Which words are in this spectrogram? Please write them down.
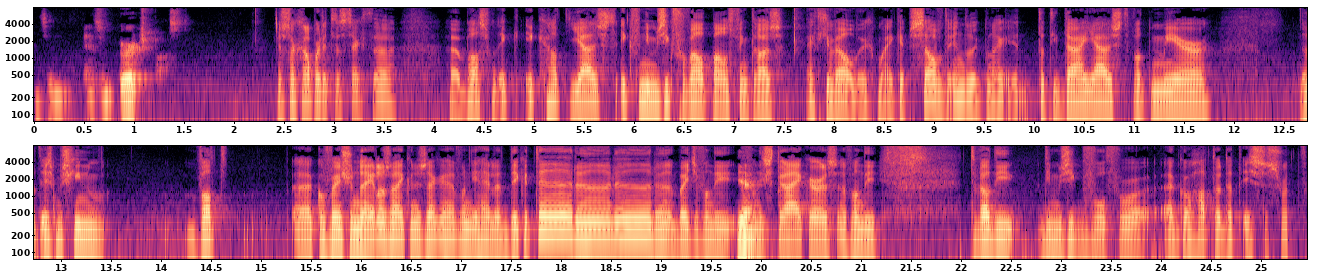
en zijn, en zijn urge past. Het is toch grappig dat je dat zegt, eh, eh, Bas. Want ik, ik had juist... Ik vind die muziek voor Wild Palms vind ik trouwens echt geweldig. Maar ik heb zelf de indruk dat hij daar juist wat meer... Dat is misschien wat eh conventioneler, zou je kunnen zeggen. Hè? Van die hele dikke... Een beetje van die, van die strijkers en van die... Terwijl die, die muziek bijvoorbeeld voor eh, Go Hatto, dat is een soort,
